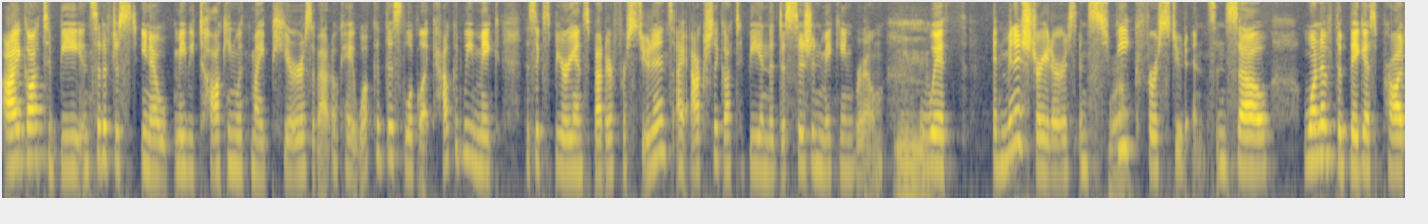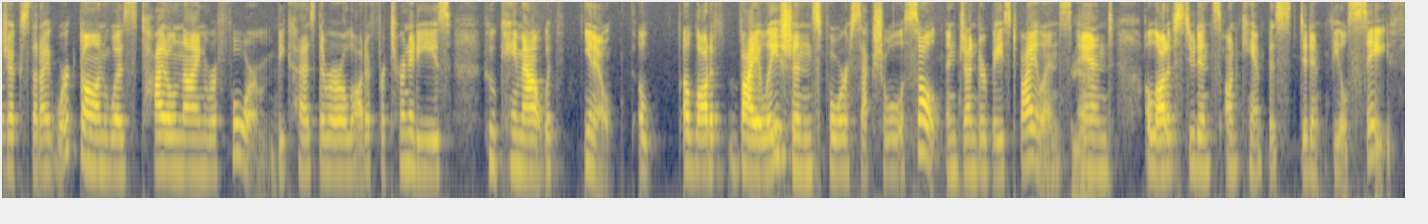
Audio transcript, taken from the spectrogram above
I got to be instead of just, you know, maybe talking with my peers about okay, what could this look like? How could we make this experience better for students? I actually got to be in the decision-making room mm. with administrators and speak for students. And so one of the biggest projects that I worked on was Title IX reform because there were a lot of fraternities who came out with, you know, a, a lot of violations for sexual assault and gender-based violence. And a lot of students on campus didn't feel safe.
